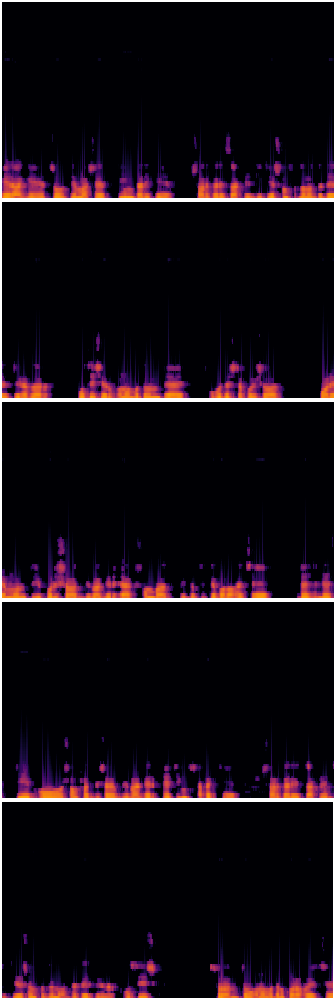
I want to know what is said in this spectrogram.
এর আগে চলতি মাসের তিন তারিখে সরকারি চাকরির দ্বিতীয় সংশোধন অধ্যাদেশ দুই হাজার পঁচিশের অনুমোদন দেয় উপদেষ্টা পরিষদ। পরে মন্ত্রী পরিষদ বিভাগের এক সংবাদ বিজ্ঞপ্তিতে বলা হয়েছে, লেজিসলেটিভ ও সংসদ বিষয়ক বিভাগের ভেটিং সাপেক্ষে সরকারি চাকরির দ্বিতীয় সংশোধন অধ্যাদেশ দুই হাজার পঁচিশ চূড়ান্ত অনুমোদন করা হয়েছে।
